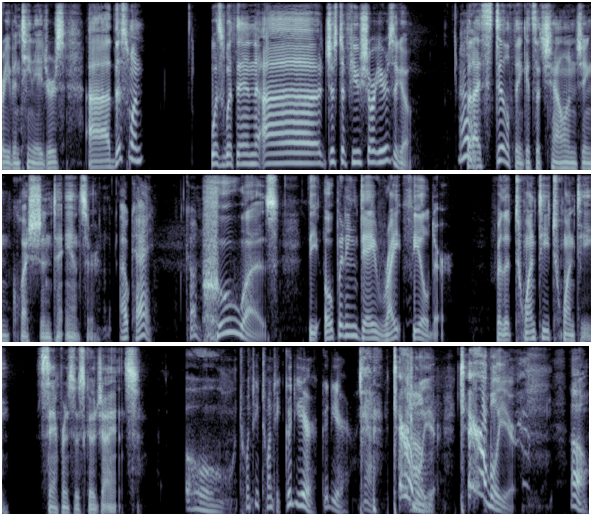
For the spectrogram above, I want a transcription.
or even teenagers. Uh, this one was within uh, just a few short years ago but Oh. I still think it's a challenging question to answer. Okay, good. Who was the opening day right fielder for the 2020 San Francisco Giants? Oh, 2020. Good year. Good year. Yeah. Terrible Um, year. Terrible year. Oh.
